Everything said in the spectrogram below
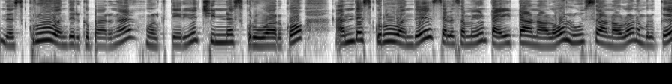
இந்த ஸ்க்ரூ வந்து இருக்குது பாருங்கள் உங்களுக்கு தெரியும் சின்ன ஸ்க்ரூவாக இருக்கும். அந்த ஸ்க்ரூ வந்து சில சமயம் டைட் ஆனாலோ லூஸ் ஆனாலோ நம்மளுக்கு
